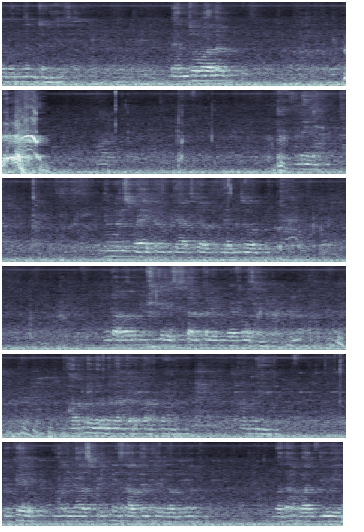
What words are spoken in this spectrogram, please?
અમે વંદન કરીએ છીએ બેન્જો વાદક અને જેમ હરીશભાઈ કહ્યું કે આજકાલ બેન્જો મોટા ભાગનું સ્ટેજ સર કરીને બેઠો છે આપની વંદના કરતા પણ અમને જોકે મારી વ્યાસપીઠની સાથે તો લગભગ બધા વાદ્યોએ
